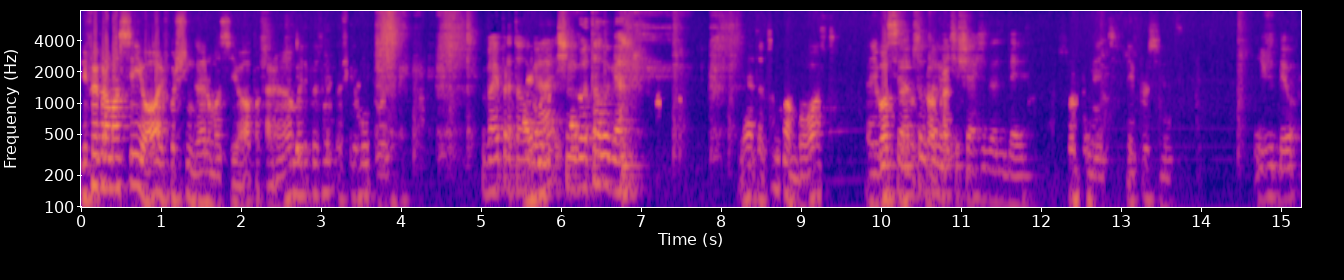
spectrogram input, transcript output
Ele foi pra Maceió, ele ficou xingando Maceió pra caramba, e depois acho que ele voltou. Né? Vai pra tal Aí lugar, ele... xingou tal lugar. É, tá tudo uma bosta. Aí Isso é absolutamente pra... chat das ideias. Absolutamente, 100%. É judeu.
